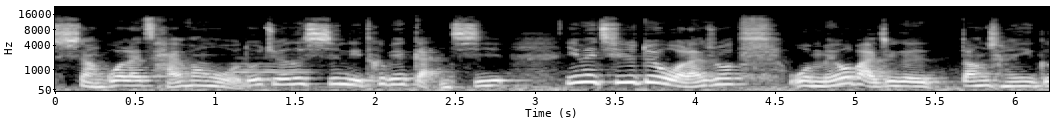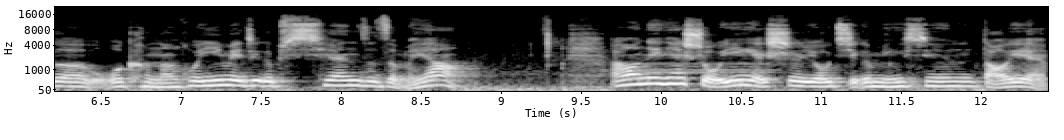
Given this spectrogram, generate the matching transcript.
想过来采访我，我都觉得心里特别感激，因为其实对我来说，我没有把这个当成一个我可能会因为这个片子怎么样。然后那天首映也是有几个明星、导演、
